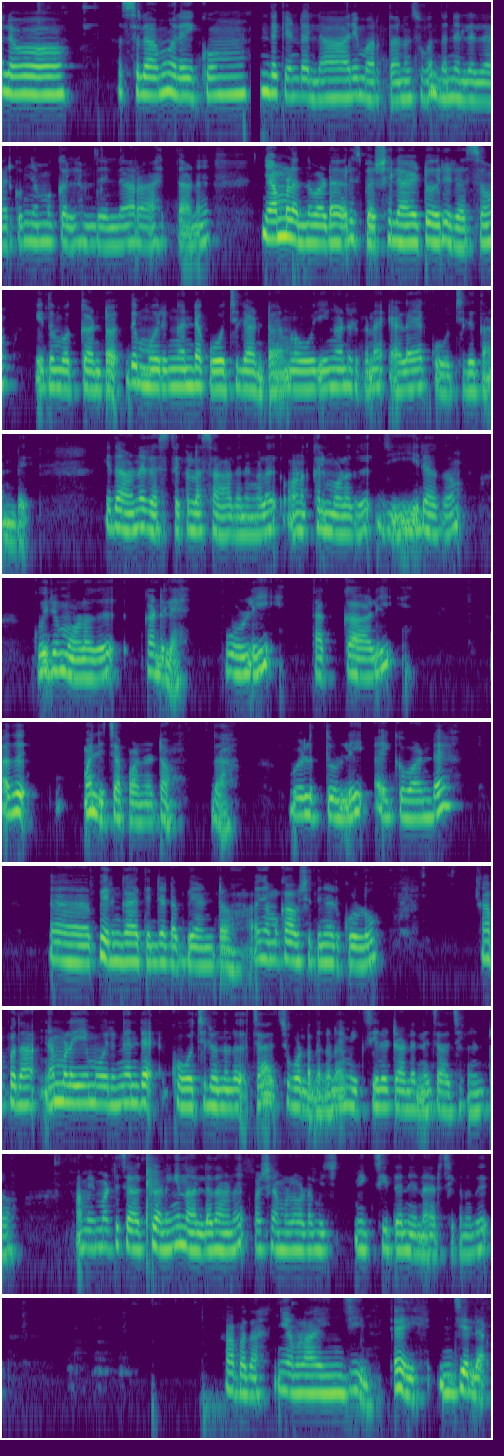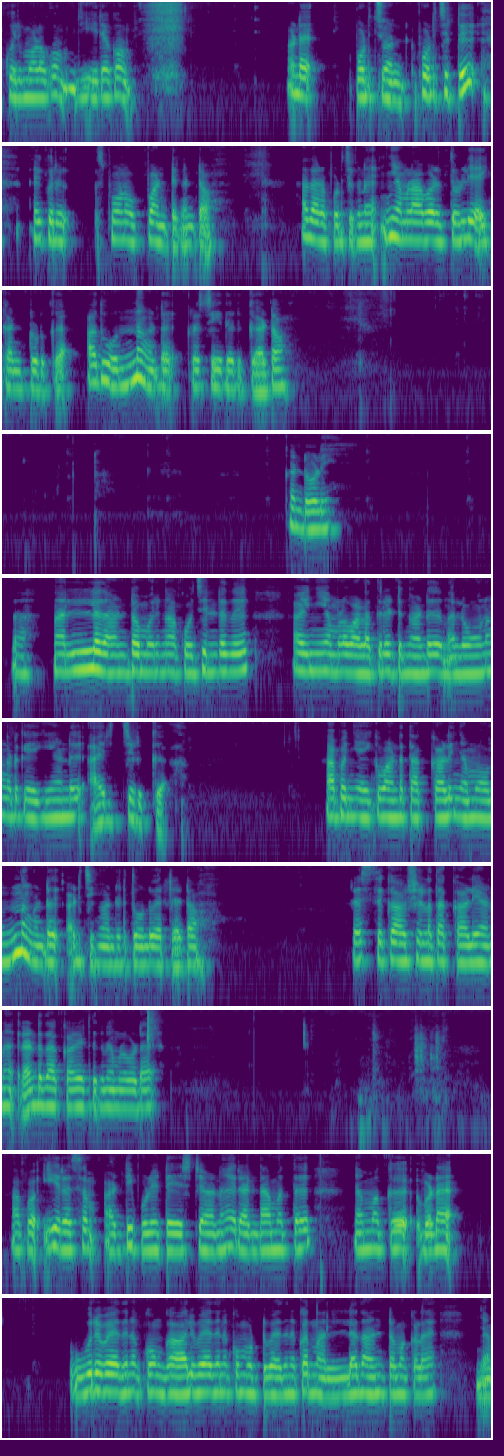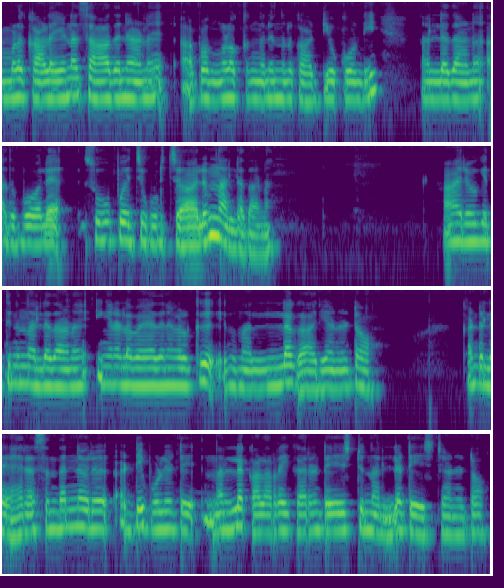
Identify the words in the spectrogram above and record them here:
Hello. അസ്സാം വലൈക്കും എന്തൊക്കെയുണ്ട്? എല്ലാവരും വർത്താനം. സുഖം തന്നെയല്ല എല്ലാവർക്കും? നമുക്ക് അലഹമില്ല റാഹത്താണ്. നമ്മളിന്ന് ഇവിടെ ഒരു സ്പെഷ്യലായിട്ട് ഒരു രസം ഇതും വെക്കാം കേട്ടോ ഇത് മുരിങ്ങന്റെ കോച്ചിലാണ് കേട്ടോ നമ്മൾ ഊരിങ്ങാണ്ട് എടുക്കുന്ന ഇളയ കോച്ചിൽ തണ്ട്. ഇതാണ് രസത്തിക്കുള്ള സാധനങ്ങൾ ഉണക്കൽ മുളക് ജീരകം കുരുമുളക് കണ്ടില്ലേ? പുളി തക്കാളി. അത് മല്ലിച്ചപ്പാണ് കേട്ടോ. ഇതാ വെളുത്തുള്ളി അതിക്ക് വേണ്ട പെരുങ്കായത്തിന്റെ ഡബ്ബയാണ് കേട്ടോ അത് നമുക്ക് ആവശ്യത്തിന് എടുക്കുള്ളൂ. അപ്പോൾ ഇതാ നമ്മൾ ഈ മുരിങ്ങന്റെ കോച്ചിലൊന്നുകൊണ്ട് ചതച്ച് കൊണ്ടുവന്നിക്കണേ. മിക്സിയിലിട്ടാണ്ട് തന്നെ ചതച്ചിക്കണം കേട്ടോ അമ്മയുമായിട്ട് ചതക്കുകയാണെങ്കിൽ നല്ലതാണ്. പക്ഷെ നമ്മളിവിടെ മിക്സി തന്നെയാണ് അരച്ചിക്കണത്. അപ്പോൾ അതാ ഇനി നമ്മൾ ആ ഇഞ്ചിയും ഏയ് ഇഞ്ചിയല്ല കുരുമുളകും ജീരകവും അവിടെ പൊടിച്ചുകൊണ്ട് പൊടിച്ചിട്ട് അതിക്കൊരു സ്പൂൺ ഉപ്പാണ് ഇട്ടേക്കണം കേട്ടോ അതാണ് പൊടിച്ചിരിക്കുന്നത് ഇനി നമ്മൾ ആ വെളുത്തുള്ളി ആയി കണ്ടിട്ട് കൊടുക്കുക. അതും ഒന്നും അങ്ങോട്ട് ക്രഷ് ചെയ്തെടുക്കുക കേട്ടോ. കണ്ടോളി? നല്ലതാണ് കേട്ടോ മുരിങ്ങാക്കോച്ചിന്റെത്. അതിനി നമ്മൾ വെള്ളത്തിലിട്ടുങ്ങാണ്ട് നല്ലോണം അങ്ങോട്ട് കേക്കിങ്ങാണ്ട് അരിച്ചെടുക്കുക. അപ്പം അതിക്ക് വേണ്ട തക്കാളി നമ്മൾ ഒന്നും കണ്ട് അടിച്ചിങ്ങാണ്ട് എടുത്തുകൊണ്ട് വരട്ടെ കേട്ടോ. രസത്തിക്ക് ആവശ്യമുള്ള തക്കാളിയാണ്. രണ്ട് തക്കാളി എടുത്തിട്ട് നമ്മളിവിടെ. അപ്പോൾ ഈ രസം അടിപൊളി ടേസ്റ്റാണ്. രണ്ടാമത്തെ നമുക്ക് ഇവിടെ ഊരവേദനക്കും കാലുവേദനക്കും മുട്ടുവേദനക്കും നല്ലതാണ് കേട്ടോ മക്കളെ. നമ്മൾ കളയണ സാധനമാണ് അപ്പോൾ നിങ്ങളൊക്കെ ഇങ്ങനെ ഒന്ന് കാട്ടി വെക്കോണ്ടി നല്ലതാണ്. അതുപോലെ സൂപ്പ് വെച്ച് കുടിച്ചാലും നല്ലതാണ്. ആരോഗ്യത്തിന് നല്ലതാണ്. ഇങ്ങനെയുള്ള വേദനകൾക്ക് ഇത് നല്ല കാര്യമാണ് കേട്ടോ കണ്ടില്ലേ? രസം തന്നെ ഒരു അടിപൊളി നല്ല കളറായി കാരണം ടേസ്റ്റ് നല്ല ടേസ്റ്റാണ് കേട്ടോ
